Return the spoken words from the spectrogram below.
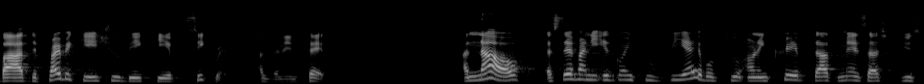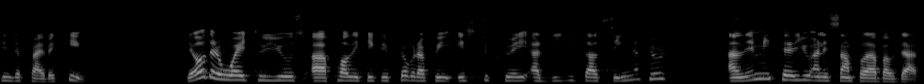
But the private key should be kept secret, as the name says. And now, Stephanie is going to be able to unencrypt that message using the private key. The other way to use uh, public key cryptography is to create a digital signature. And let me tell you an example about that.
